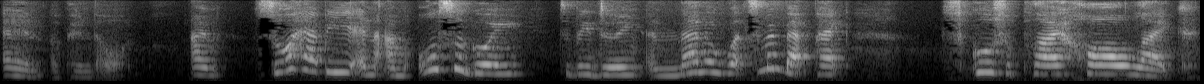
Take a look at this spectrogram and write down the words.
and a panda one. I'm so happy and I'm also going to be doing another what's in my backpack school supply haul like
